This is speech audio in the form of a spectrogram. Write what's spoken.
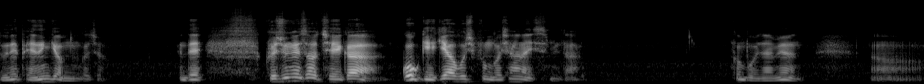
눈에 뵈는 게 없는 거죠. 근데 그 중에서 제가 꼭 얘기하고 싶은 것이 하나 있습니다. 그건 뭐냐면 어,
